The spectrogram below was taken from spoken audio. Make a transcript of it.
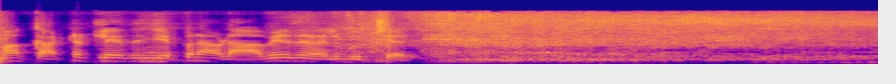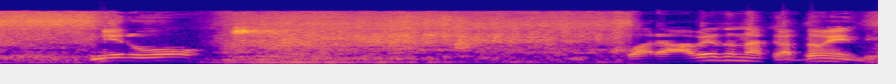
మాకు కట్టట్లేదని చెప్పి ఆవిడ ఆవేదన వెలుగుచ్చారు నేను వారి ఆవేదన నాకు అర్థమైంది.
